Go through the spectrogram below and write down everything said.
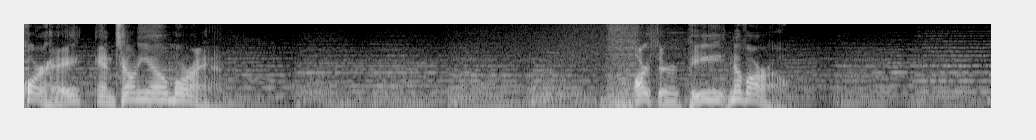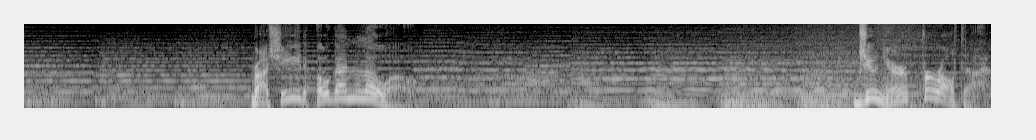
Jorge Antonio Moran. Arthur P. Navarro. Rashid Ogunlowo. Junior Peralta.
